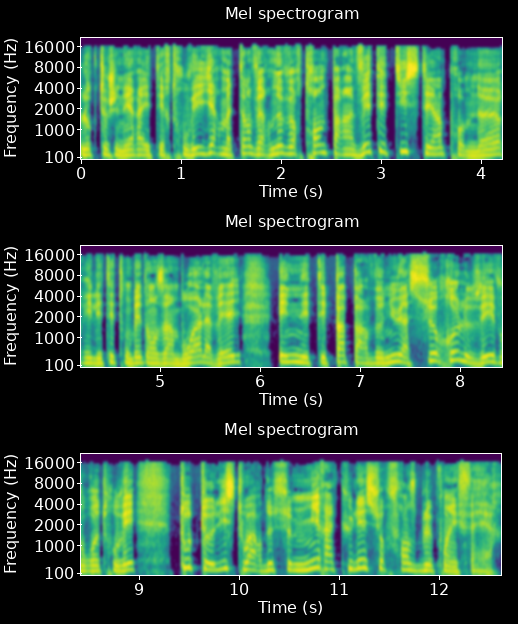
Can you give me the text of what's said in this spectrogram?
l'octogénaire a été retrouvé hier matin vers 9h30 par un vététiste et un promeneur. Il était tombé dans un bois la veille et n'était pas parvenu à se relever. Vous retrouvez toute l'histoire de ce miraculé sur francebleu.fr.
